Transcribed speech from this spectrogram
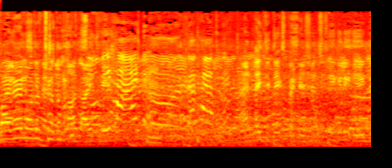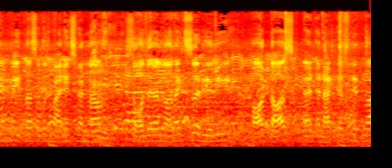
भाई मैं बहुत अच्छा था लाइक जितने एक्सपेक्टेशंस थे कि लिए एक दिन में इतना सब कुछ मैनेज करना स्टॉल वगैरह लगाना it's a really hard task and Enactus ने इतना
